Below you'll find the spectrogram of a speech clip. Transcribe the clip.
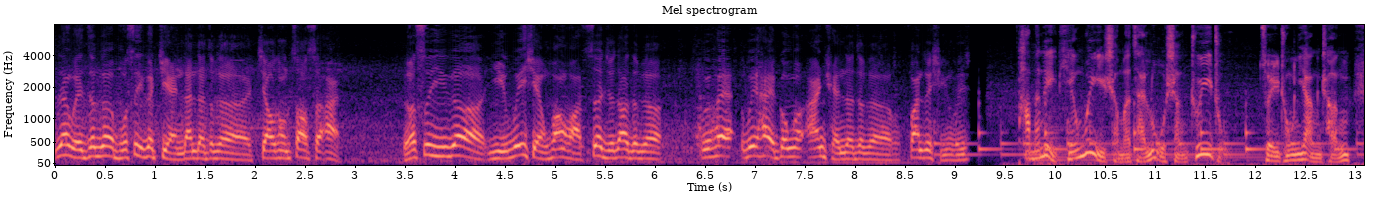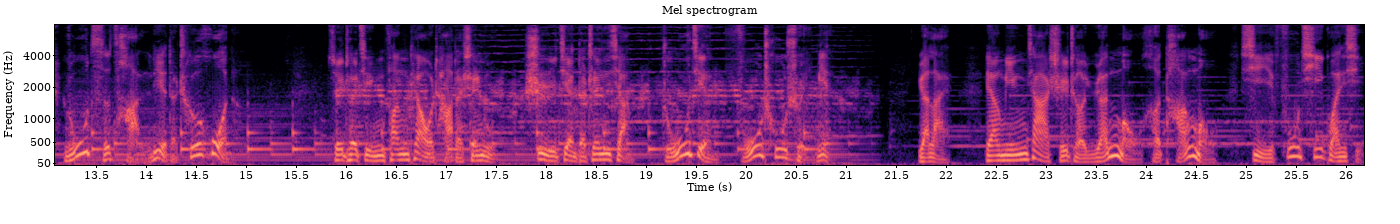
认为这个不是一个简单的这个交通肇事案，而是一个以危险方法涉及到这个危害危害公共安全的这个犯罪行为。他们那天为什么在路上追逐，最终酿成如此惨烈的车祸呢？随着警方调查的深入，事件的真相逐渐浮出水面。原来，两名驾驶者袁某和唐某系夫妻关系。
